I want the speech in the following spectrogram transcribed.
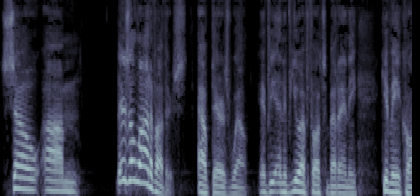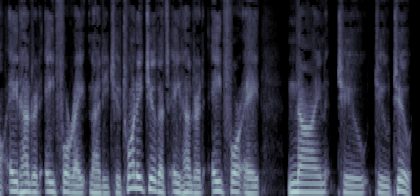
So um, there's a lot of others out there as well. If you, and if you have thoughts about any, give me a call 800 848 9222. That's 800 848 9222.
